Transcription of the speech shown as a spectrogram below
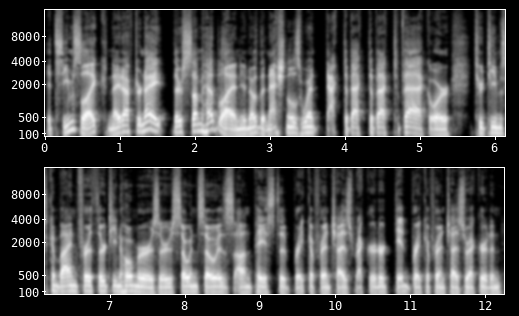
it seems like night after night, there's some headline, you know, the Nationals went back to back to back to back, or two teams combined for 13 homers, or so and so is on pace to break a franchise record or did break a franchise record. And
